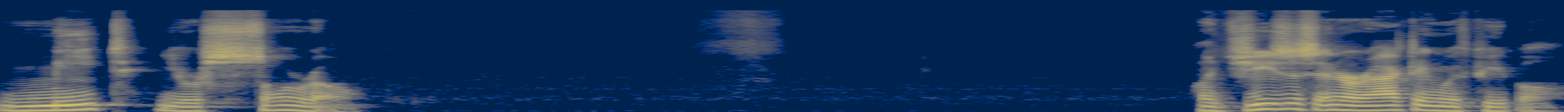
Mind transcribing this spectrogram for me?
meet your sorrow. Like Jesus interacting with people.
